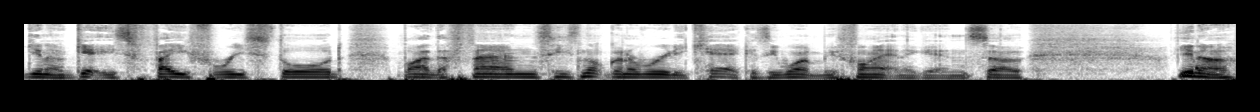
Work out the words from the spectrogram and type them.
you know, get his faith restored by the fans. He's not going to really care because he won't be fighting again. So, you know,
